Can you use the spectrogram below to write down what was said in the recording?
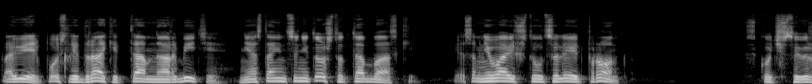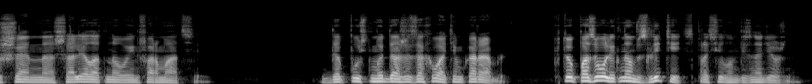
поверь, после драки там, на орбите, не останется не то что табаски. Я сомневаюсь, что уцелеет Пронг. Скотч совершенно шалел от новой информации. — Да пусть мы даже захватим корабль. Кто позволит нам взлететь? — спросил он безнадежно. —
